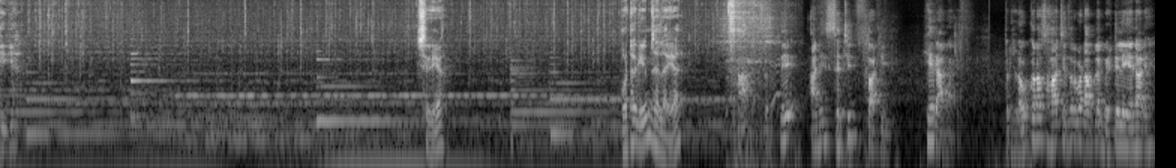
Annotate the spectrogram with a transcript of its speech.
ठीक आहे श्रेया मोठा गेम झाला यार. हां तर ते आणि सचिन पाटील हे राहणार आहेत. तर लवकरच हा चित्रपट आपल्या भेटीला येणार आहे.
